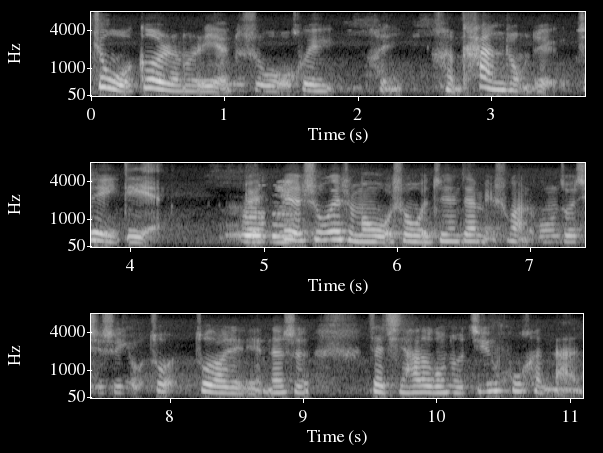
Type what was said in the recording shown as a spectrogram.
就我个人而言，就是我会很很看重这个这一点，对，这也是为什么我说我之前在美术馆的工作其实有做做到这点，但是在其他的工作几乎很难，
